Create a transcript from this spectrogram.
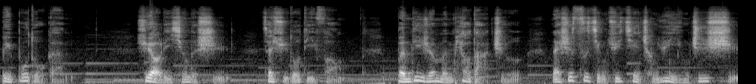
被剥夺感。需要厘清的是，在许多地方，本地人门票打折乃是自景区建成运营之时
